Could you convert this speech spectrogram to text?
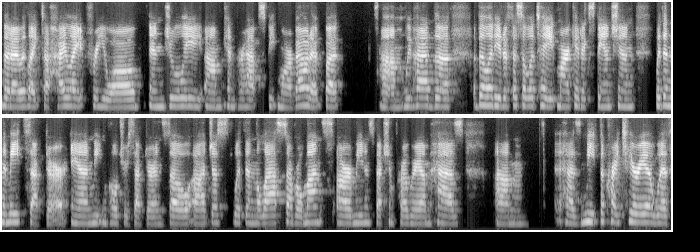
that I would like to highlight for you all, and Julie um, can perhaps speak more about it, but um, we've had the ability to facilitate market expansion within the meat sector and meat and poultry sector. And so, uh, just within the last several months, our meat inspection program has um, has meet the criteria with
